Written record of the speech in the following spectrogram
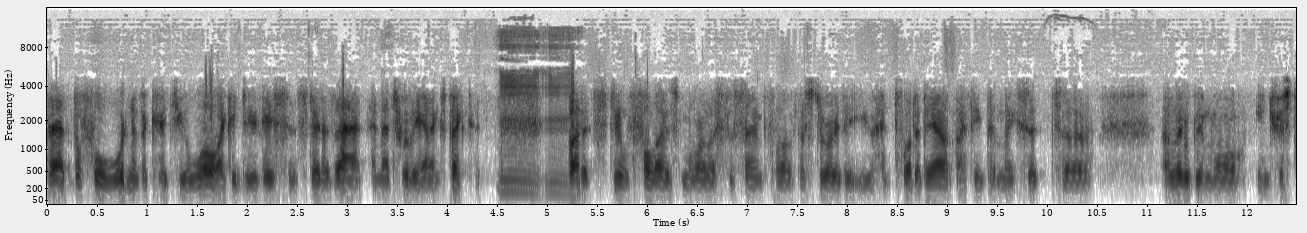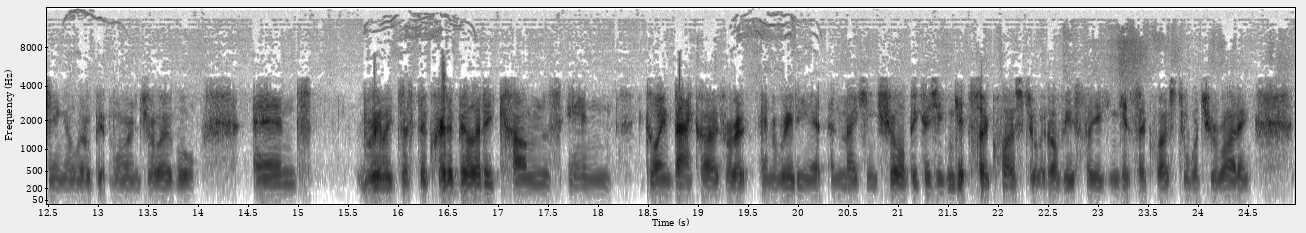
that before wouldn't have occurred to you. Well, I could do this instead of that, and that's really unexpected. Mm-hmm. But it still follows more or less the same flow of the story that you had plotted out. I think that makes it uh, a little bit more interesting, a little bit more enjoyable, and really just the credibility comes in going back over it and reading it and making sure because you can get so close to it. Obviously, you can get so close to what you're writing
